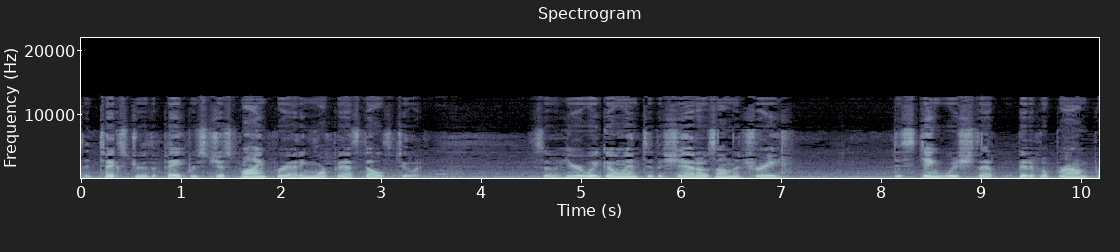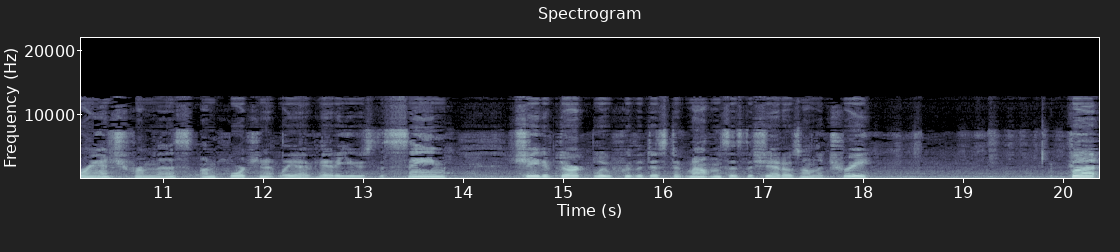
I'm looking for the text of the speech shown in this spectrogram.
The texture of the paper is just fine for adding more pastels to it. So here we go into the shadows on the tree. Distinguish that bit of a brown branch from this. Unfortunately, I've had to use the same shade of dark blue for the distant mountains as the shadows on the tree. But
